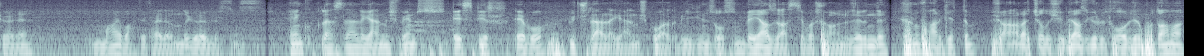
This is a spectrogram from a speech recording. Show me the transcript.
şöyle Maybach detaylarını da görebilirsiniz. Hankook lastiklerle gelmiş Ventus S1 Evo 3'lerle gelmiş bu arada bilginiz olsun. Beyaz lastiği var şu an üzerinde. Şunu fark ettim. Şu an araç çalışıyor. Biraz gürültü olabilir burada ama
